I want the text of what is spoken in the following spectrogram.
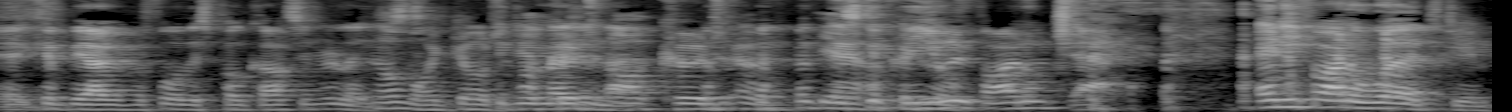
It could be over before this podcast is released. Oh my god, Could you I imagine could, that? I could, um, yeah, this I could could be your final chat. Any final words, Jim?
